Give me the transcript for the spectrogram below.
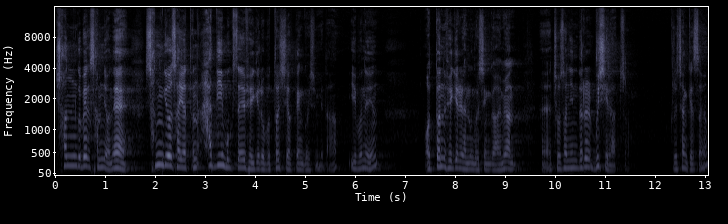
1903년에 선교사였던 하디 목사의 회개로부터 시작된 것입니다. 이분은 어떤 회개를 하는 것인가 하면 조선인들을 무시했죠. 그렇지 않겠어요?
